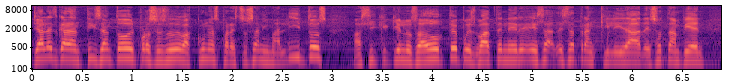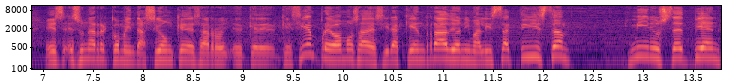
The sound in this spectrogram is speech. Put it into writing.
ya les garantizan todo el proceso de vacunas para estos animalitos, así que quien los adopte pues va a tener esa, tranquilidad. Eso también es, una recomendación que, que, que siempre vamos a decir aquí en Radio Animalista Activista. Mire usted bien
